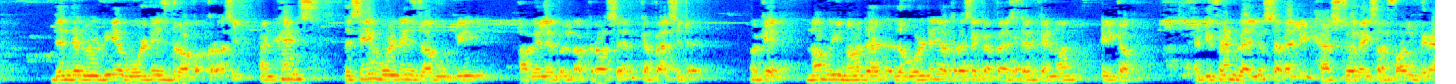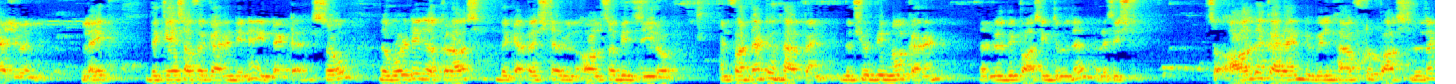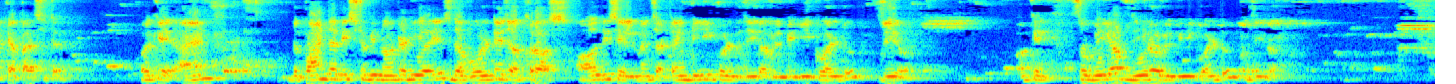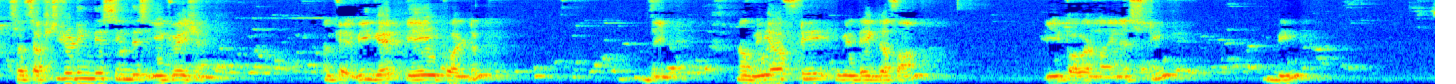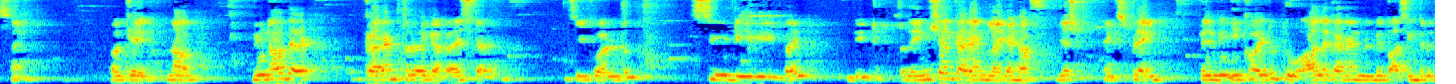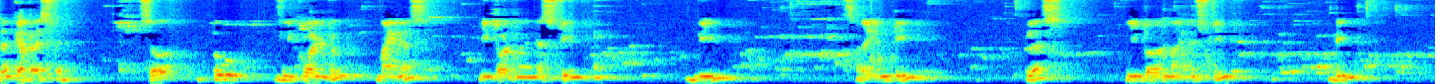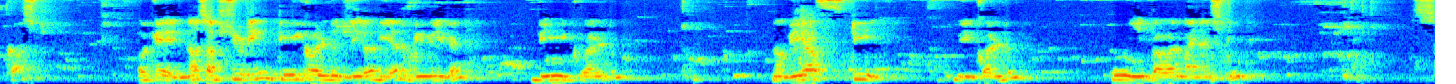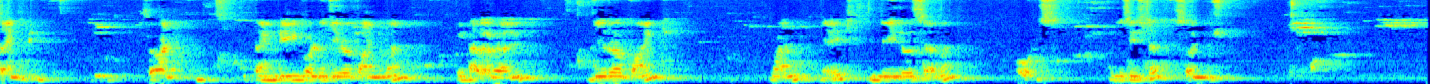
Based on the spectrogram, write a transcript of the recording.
then there will be a voltage drop across it, and hence the same voltage drop would be available across a capacitor. Okay, now we know that the voltage across a capacitor cannot take up a different value suddenly, it has to rise or fall gradually, like the case of a current in an inductor. So, the voltage across the capacitor will also be zero, and for that to happen, there should be no current that will be passing through the resistor. So, all the current will have to pass through the capacitor. Okay, and the point that is to be noted here is the voltage across all these elements at time t equal to 0 will be equal to 0. Okay, so V of 0 will be equal to 0. So substituting this in this equation, okay, we get A equal to 0. Now V of t will take the form e power minus t b sin. Okay, now we know that current through a capacitor is equal to C dV by dt. So the initial current like I have just explained will be equal to 2. All the current will be passing through the capacitor. So 2 is equal to minus e power minus t b sin t plus e power minus t b cos t. Okay, now substituting t equal to 0 here, we will get b equal to, now v of t b equal to 2 e power minus t sin t. So at time t equal to 0 0.1, we have a value 0 0.1807 volts. This is the solution.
